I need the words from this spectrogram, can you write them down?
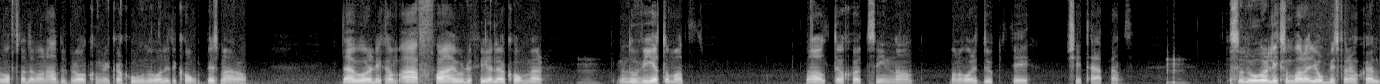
det var ofta där man hade bra kommunikation och var lite kompis med dem. Där var det liksom, ah fan jag gjorde fel, jag kommer. Men då vet de att man alltid har skött sig innan, man har varit duktig, shit happens. Så då var det liksom bara jobbigt för en själv.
